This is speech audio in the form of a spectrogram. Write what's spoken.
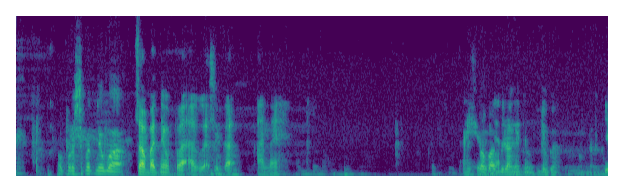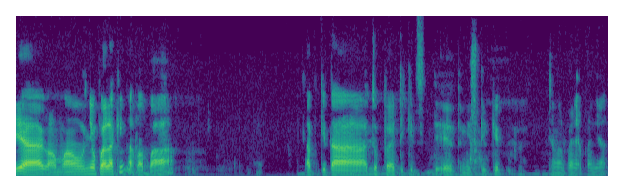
oh pernah sempat nyoba Sempat nyoba, aku nggak suka. Aneh. terus bapak Akhirnya- bilang itu juga Iya, kalau mau nyoba lagi nggak apa-apa. Tapi kita coba dikit eh, demi sedikit, jangan banyak-banyak.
